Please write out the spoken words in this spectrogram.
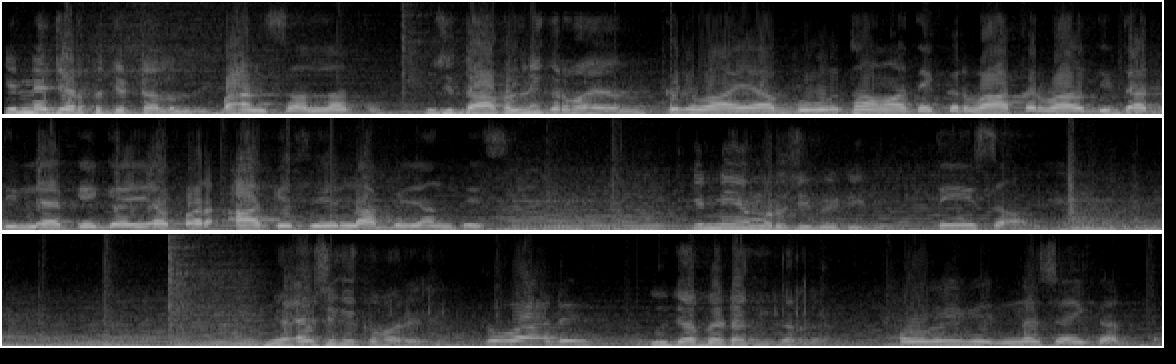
ਕਿੰਨੇ ਚਿਰ ਤੋਂ ਚਿੱਟਾ ਲਾਉਂਦੀ? ਸੀ 5 ਸਾਲਾਂ ਤੋਂ। ਤੁਸੀਂ ਦਾਖਲ ਨਹੀਂ ਕਰਵਾਇਆ ਉਹਨੂੰ? ਕਰਵਾਇਆ ਬਹੁਤ ਥਾਵਾਂ ਤੇ ਕਰਵਾ ਕਰਵਾ ਉਹਦੀ ਦਾਦੀ ਲੈ ਕੇ ਗਏ ਆ ਪਰ ਆ ਕੇ ਫੇਰ ਲੱਗ ਜਾਂਦੇ ਸੀ। ਕਿੰਨੀ ਉਮਰ ਸੀ ਬੇਟੀ ਦੀ? 30 ਸਾਲ। ਵਿਆਹੇ ਸੀਗੇ ਕੁਵਾਰੇ ਸੀ? ਕੁਵਾਰੇ। ਦੂਜਾ ਬੇਟਾ ਕੀ ਕਰਦਾ? ਉਹ ਵੀ ਵੀ ਨਸ਼ਾ ਹੀ ਕਰਦਾ।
